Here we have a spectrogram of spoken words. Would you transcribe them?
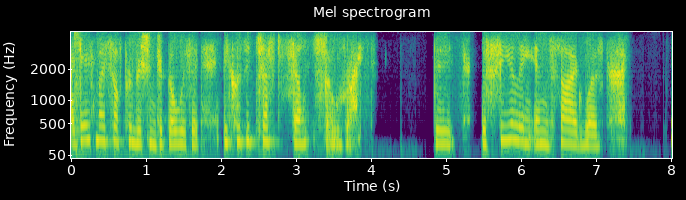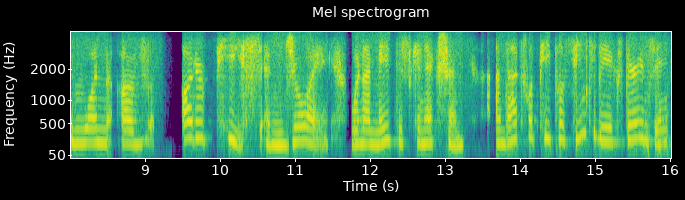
I gave myself permission to go with it because it just felt so right. The the feeling inside was one of utter peace and joy when I made this connection. And that's what people seem to be experiencing,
